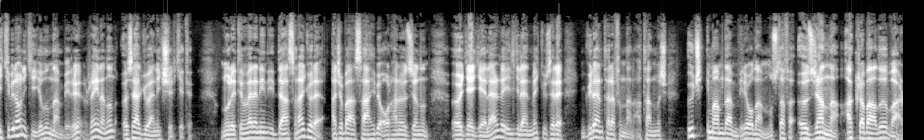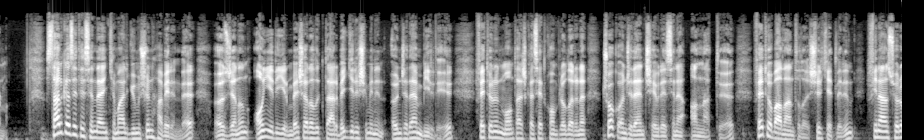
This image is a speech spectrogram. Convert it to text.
2012 yılından beri Reyna'nın özel güvenlik şirketi. Nurettin Veren'in iddiasına göre acaba sahibi Orhan Özcan'ın ÖGG'lerle ilgilenmek üzere Gülen tarafından atanmış 3 imamdan biri olan Mustafa Özcan'la akrabalığı var mı? Star gazetesinden Kemal Gümüş'ün haberinde Özcan'ın 17-25 Aralık darbe girişiminin önceden bildiği, FETÖ'nün montaj kaset komplolarını çok önceden çevresine anlattığı, FETÖ bağlantılı şirketlerin finansörü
